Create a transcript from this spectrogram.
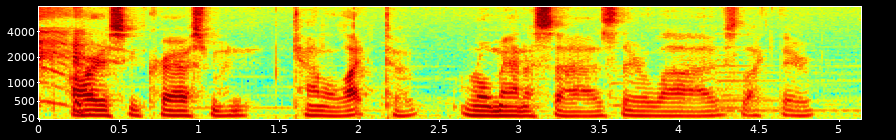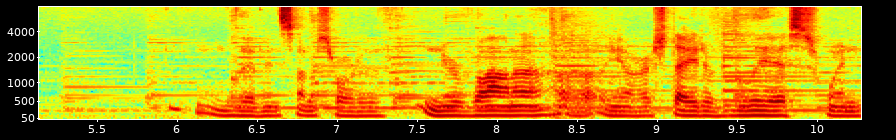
Artists and craftsmen kind of like to romanticize their lives like they're living some sort of nirvana, uh, you know, or a state of bliss when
